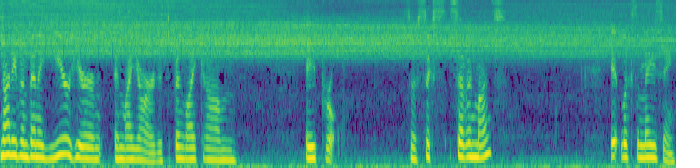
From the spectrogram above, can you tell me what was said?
not even been a year here in, my yard. It's been like um, April. So six, seven months. It looks amazing.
